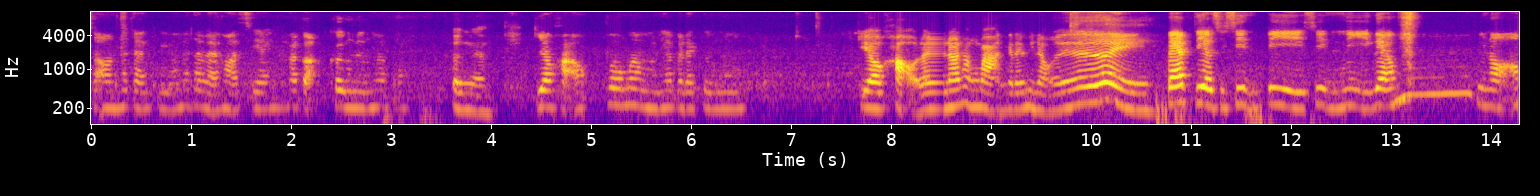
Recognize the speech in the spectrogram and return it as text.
สะออนถ้าจะคิวถ้าจะไหลหอดเสียงแล้วก็ครึ่งหนึงครับเพิ่งอะเกี่ยวขาวพวกเมื่อมันเนี้ยไปได้ครึ่งหนึงเกี่ยวเข่าแล้วเนาะทางบ้านก็ได้พี่น้องเอ้ยแป๊บเดียวสิสิ้นปีสิ้นนี่อีกแล้วอื้อพี่น้อง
